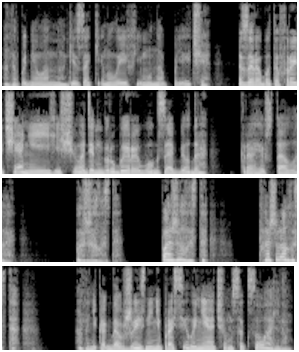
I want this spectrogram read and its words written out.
Она подняла ноги, закинула их ему на плечи, заработав рычание и еще один грубый рывок за бедра к краю стола. Пожалуйста, пожалуйста, пожалуйста. Она никогда в жизни не просила ни о чем сексуальном.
